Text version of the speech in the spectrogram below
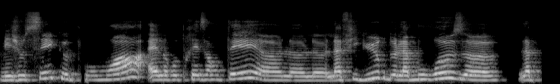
mais je sais que pour moi, elle représentait euh, la figure de l'amoureuse euh, la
